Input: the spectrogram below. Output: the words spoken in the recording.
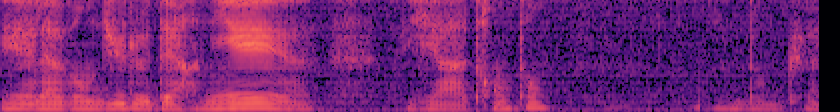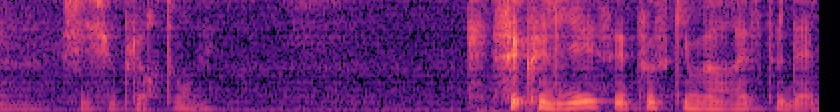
Et elle a vendu le dernier euh, il y a 30 ans. Donc, euh, j'y suis plus retournée. Ce collier, c'est tout ce qui me reste d'elle.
